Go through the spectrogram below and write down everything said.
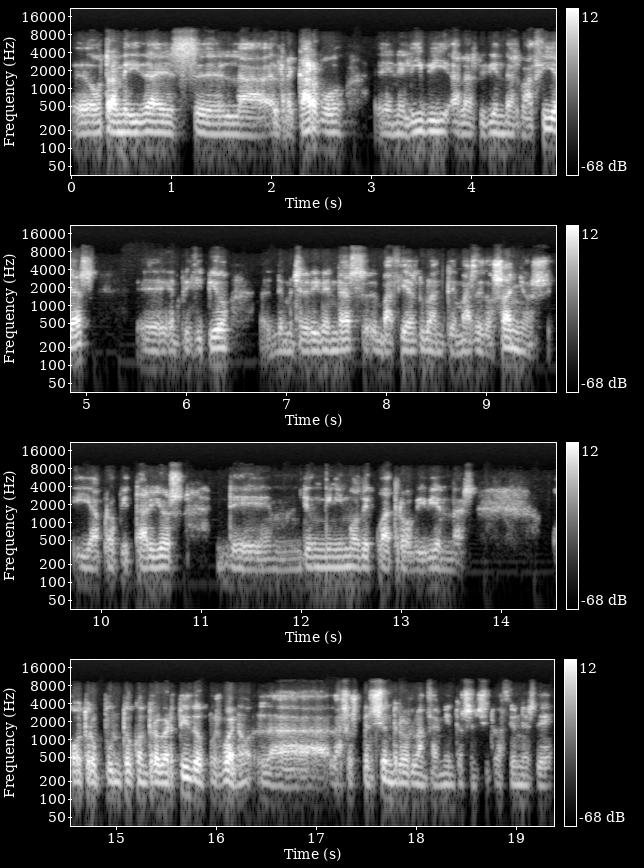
Eh, otra medida es eh, el recargo en el IBI a las viviendas vacías. Eh, en principio, deben ser viviendas vacías durante más de dos años y a propietarios de, un mínimo de cuatro viviendas. Otro punto controvertido, pues bueno, la, la, suspensión de los lanzamientos en situaciones de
